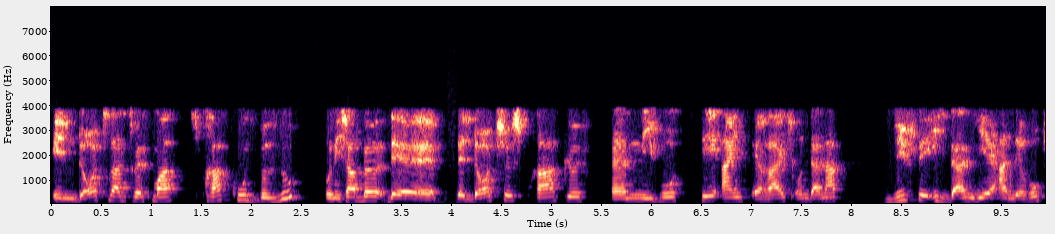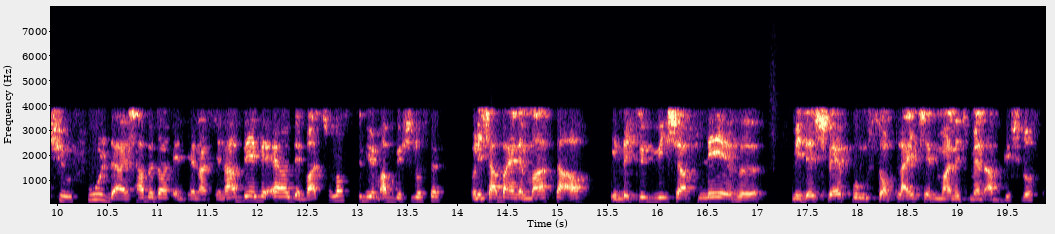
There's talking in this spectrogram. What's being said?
in Deutschland zuerst mal Sprachkurs besucht und ich habe der, der deutsche Sprache äh, Niveau C1 erreicht und danach dürfte ich dann hier an der Hochschule Fulda, ich habe dort international BWL, der Bachelorstudium abgeschlossen und ich habe einen Master auch in Betriebswirtschaft Lehre mit dem Schwerpunkt Supply Chain Management abgeschlossen.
